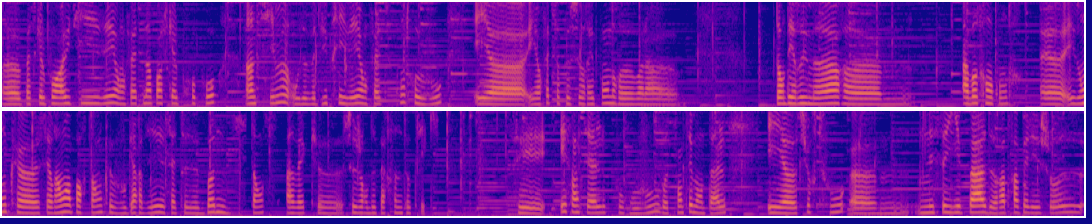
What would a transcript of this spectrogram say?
euh, parce qu'elle pourra utiliser en fait n'importe quel propos intime ou de votre vie privée en fait contre vous euh, et, en fait, ça peut se répondre euh, voilà, dans des rumeurs euh, à votre rencontre. et donc, c'est vraiment important que vous gardiez cette bonne distance avec ce genre de personnes toxiques. C'est essentiel pour vous, votre santé mentale. Et surtout, n'essayez pas de rattraper les choses.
